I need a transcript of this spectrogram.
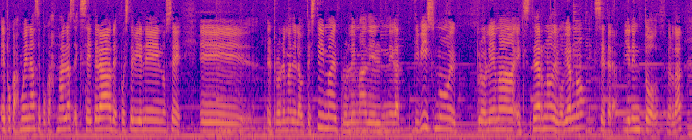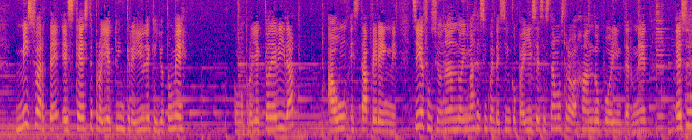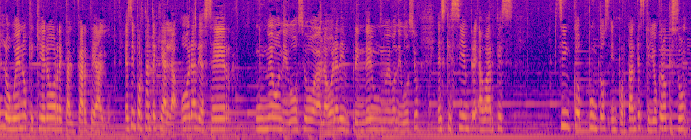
épocas buenas, épocas malas, etcétera. Después te viene, no sé, eh, el problema de la autoestima, el problema del negativismo, el problema externo del gobierno, etcétera. Vienen todos, ¿verdad? Mi suerte es que este proyecto increíble que yo tomé como proyecto de vida aún está perenne. Sigue funcionando en más de 55 países, estamos trabajando por internet. Eso es lo bueno que quiero recalcarte algo. Es importante que a la hora de hacer un nuevo negocio, a la hora de emprender un nuevo negocio, es que siempre abarques cinco puntos importantes que yo creo que son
